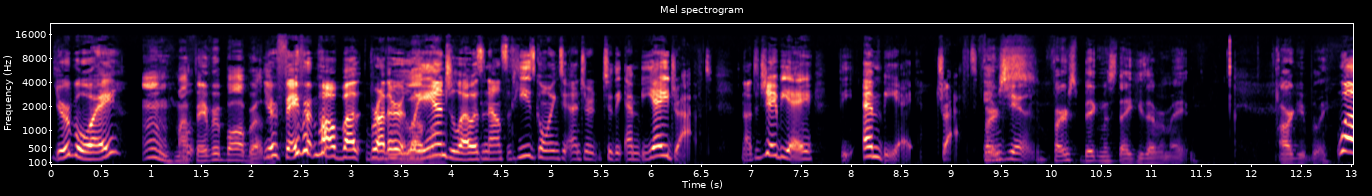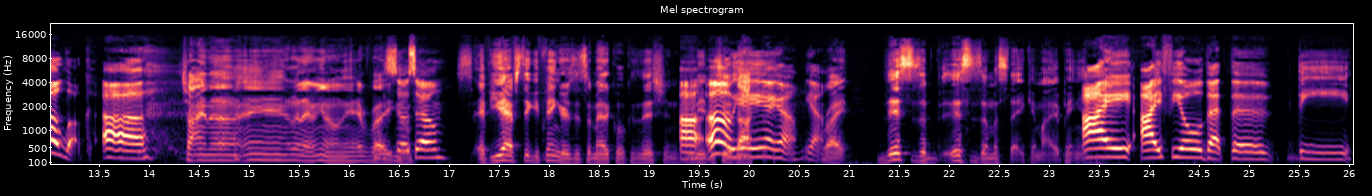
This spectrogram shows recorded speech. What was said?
your boy, Mm, my favorite ball brother. your favorite Ball bu- brother, Love him. LiAngelo, has announced that he's going to enter to the NBA draft, not the JBA, the NBA draft first, in June. First big mistake he's ever made. Arguably. Well, look, uh, China, eh, whatever, you know, everybody. you so know. so. If you have sticky fingers, it's a medical condition. You Uh, need to oh yeah, yeah, yeah, yeah. Right. This is a this is a mistake in my opinion. I I feel that the the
